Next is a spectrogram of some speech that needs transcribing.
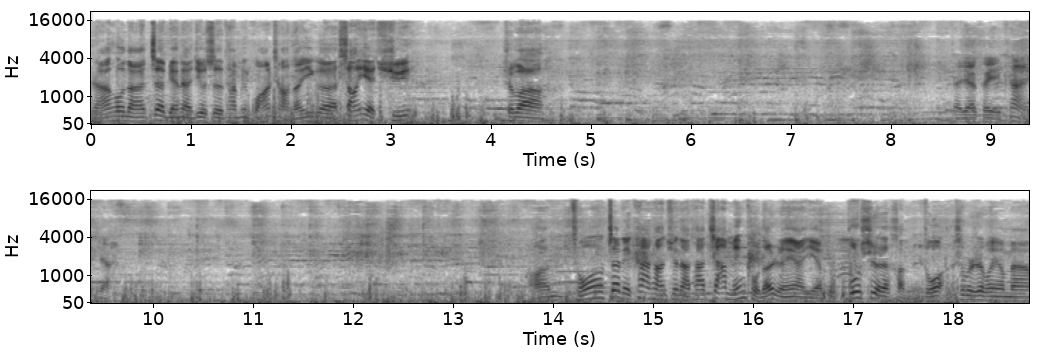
然后呢，这边呢就是他们广场的一个商业区，是吧？大家可以看一下。啊，从这里看上去呢，他家门口的人呀也不是很多，是不是，朋友们？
